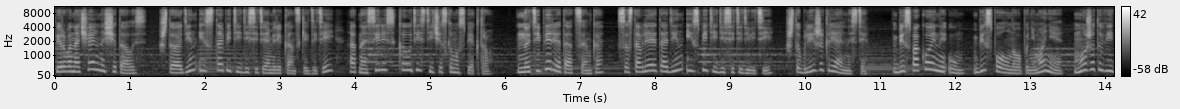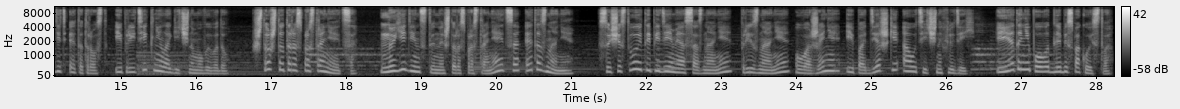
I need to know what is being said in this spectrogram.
Первоначально считалось, что один из 150 американских детей относились к аутистическому спектру. Но теперь эта оценка составляет один из 59, что ближе к реальности. Беспокойный ум без полного понимания может увидеть этот рост и прийти к нелогичному выводу, что что-то распространяется. Но единственное, что распространяется, это знание. Существует эпидемия осознания, признания, уважения и поддержки аутичных людей. И это не повод для беспокойства.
